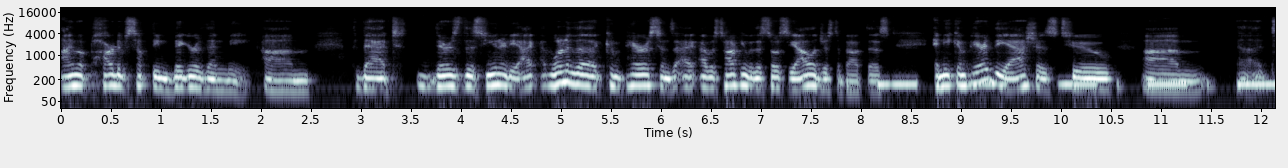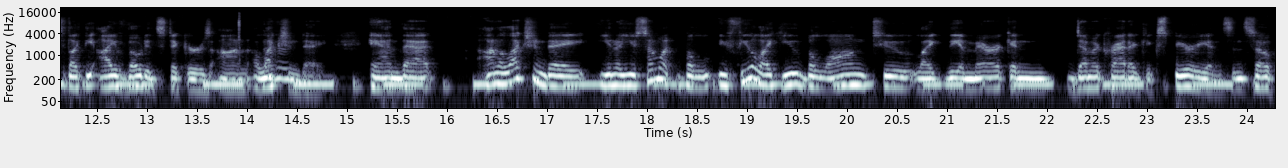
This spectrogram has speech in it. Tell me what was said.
I'm a part of something bigger than me. Um, that there's this unity. I, one of the comparisons I, I, was talking with a sociologist about this, and he compared the ashes to um, uh, to like the I voted stickers on election mm-hmm. day, and that on election day you know you somewhat be- you feel like you belong to like the american democratic experience. And so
